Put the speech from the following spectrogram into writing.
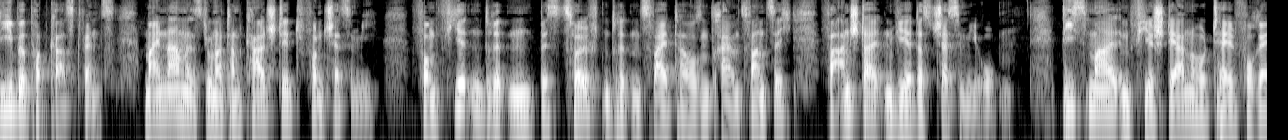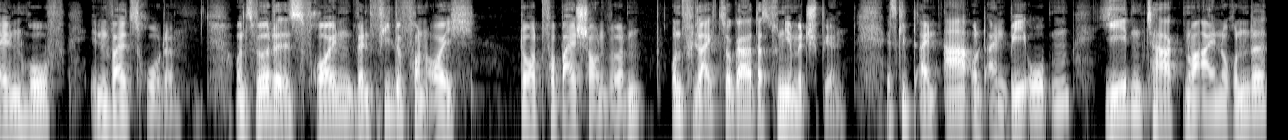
Liebe Podcast-Fans, mein Name ist Jonathan Karlstedt von Chessemy. Vom 4.3. bis 12.3.2023 veranstalten wir das Chessemy Open. Diesmal im Vier-Sterne-Hotel Forellenhof in Walsrode. Uns würde es freuen, wenn viele von euch dort vorbeischauen würden und vielleicht sogar das Turnier mitspielen. Es gibt ein A und ein B Open, jeden Tag nur eine Runde,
